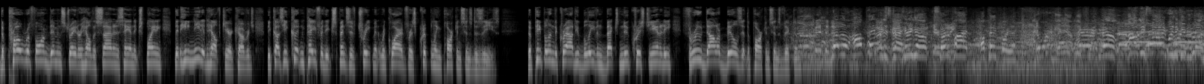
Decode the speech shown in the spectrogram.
The pro reform demonstrator held a sign in his hand explaining that he needed health care coverage because he couldn't pay for the expensive treatment required for his crippling Parkinson's disease. The people in the crowd who believe in Beck's new Christianity threw dollar bills at the Parkinson's victim. No, no, I'll pay for this guy. Here you go. Start a pot. I'll pay for you. I don't want a handout. I tried. No, I'll decide when to give you money.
